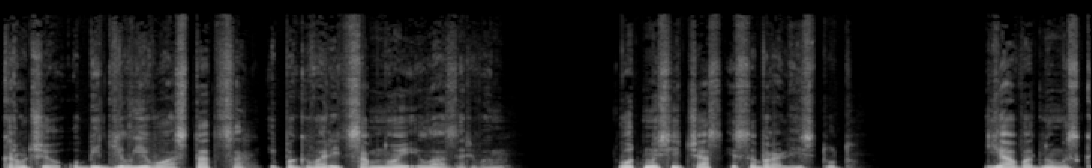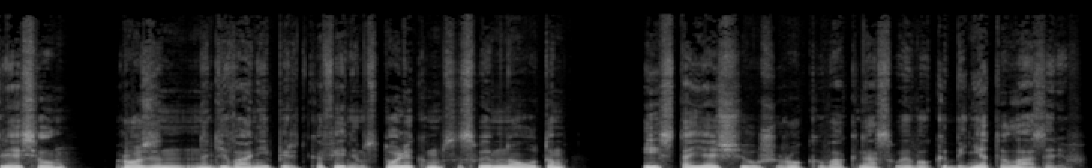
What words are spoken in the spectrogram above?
Короче, убедил его остаться и поговорить со мной и Лазаревым. Вот мы сейчас и собрались тут. Я в одном из кресел, Розен на диване перед кофейным столиком со своим ноутом и стоящий у широкого окна своего кабинета Лазарев.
